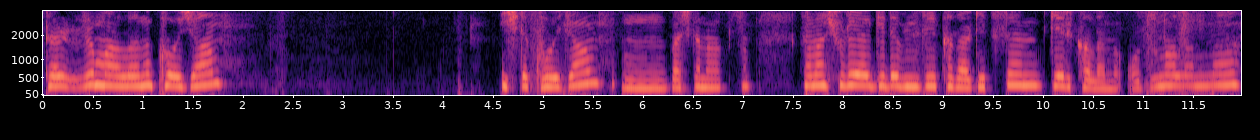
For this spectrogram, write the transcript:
tarım alanı koyacağım. İşte koyacağım. Hmm, başka ne yapsam? Hemen şuraya gidebildiği kadar gitsin. Geri kalanı odun alanına.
